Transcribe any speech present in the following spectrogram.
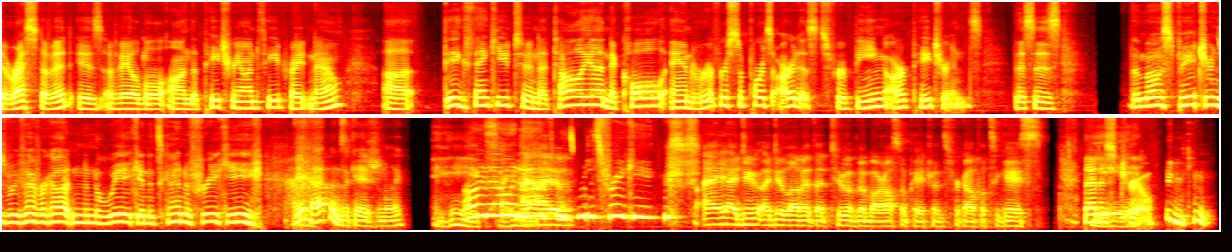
the rest of it is available on the Patreon feed right now. Uh, big thank you to Natalia, Nicole, and River Supports Artists for being our patrons. This is the most patrons we've ever gotten in a week, and it's kind of freaky. It happens occasionally. Hey, I know it exciting. I- happens, but it's freaky. I, I do I do love it that two of them are also patrons for Goblets and Gays. that is Yeah. true.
